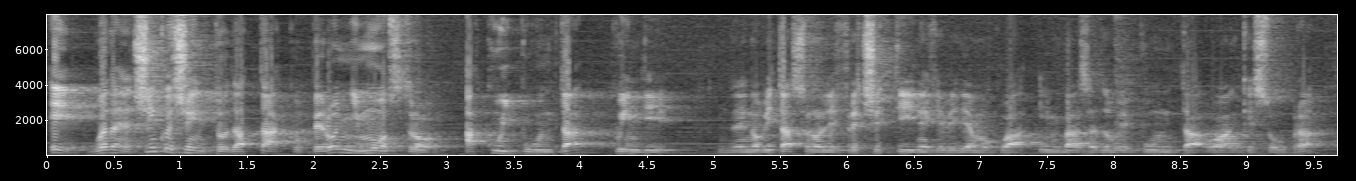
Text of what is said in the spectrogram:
e guadagna 500 d'attacco per ogni mostro a cui punta quindi le novità sono le freccettine che vediamo qua in base a dove punta o anche sopra.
